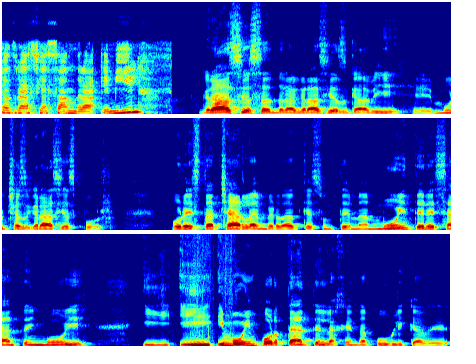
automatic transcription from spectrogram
Muchas gracias, Sandra. Emil. Gracias, Sandra. Gracias, Gaby. Eh, muchas gracias por, por esta charla. En verdad que es un tema muy interesante y muy y, muy importante en la agenda pública de,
